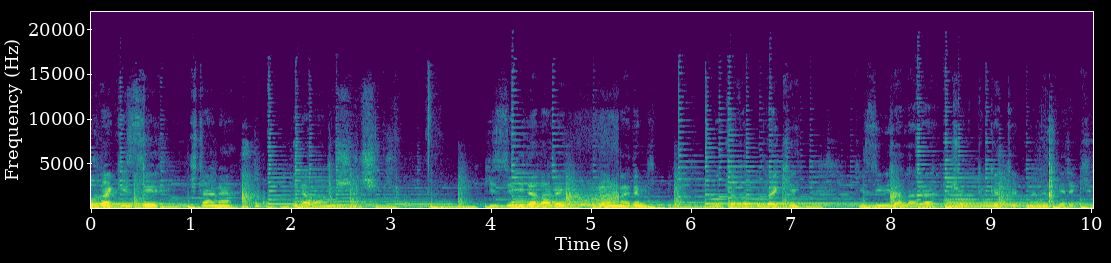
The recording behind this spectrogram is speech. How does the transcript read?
burada gizli iki tane vida varmış hiç. Gizli vidaları görmedim. Mutlaka buradaki gizli vidalara çok dikkat etmeniz gerekir.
